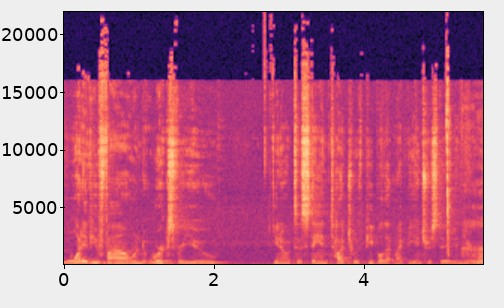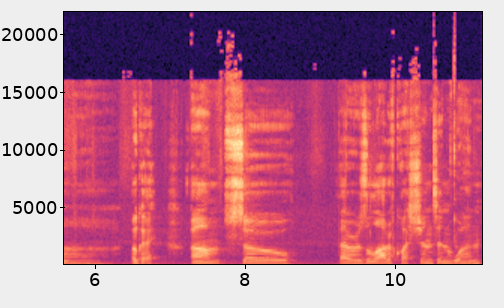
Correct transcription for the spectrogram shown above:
what have you found works for you, you know, to stay in touch with people that might be interested in your work? Ah, okay. Um, so there was a lot of questions in one.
